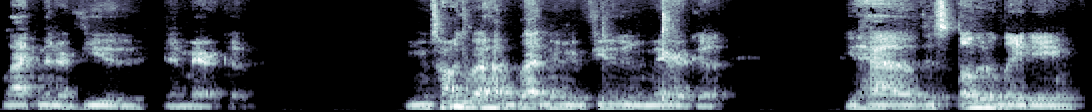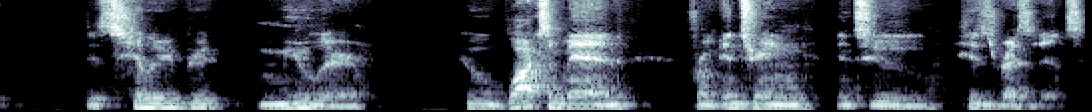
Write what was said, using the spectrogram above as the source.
black men are viewed in America. When you talk about how black men are viewed in America, you have this other lady, this Hillary Mueller, who blocks a man from entering into his residence.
